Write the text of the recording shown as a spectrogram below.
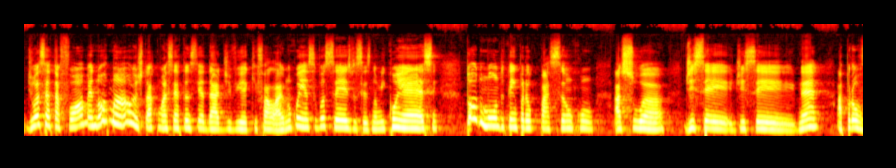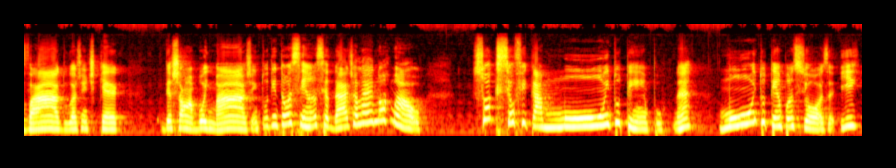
de uma certa forma, é normal eu estar com uma certa ansiedade de vir aqui falar. Eu não conheço vocês, vocês não me conhecem. Todo mundo tem preocupação com a sua de ser, de ser, né? Aprovado. A gente quer deixar uma boa imagem, tudo. Então, assim, a ansiedade ela é normal. Só que se eu ficar muito tempo, né? Muito tempo ansiosa e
